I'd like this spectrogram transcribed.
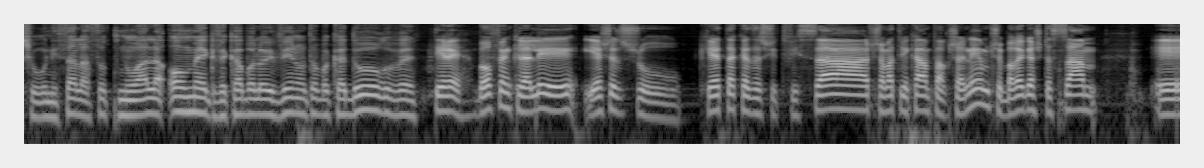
שהוא ניסה לעשות תנועה לעומק וקאבה לא הבין אותו בכדור ו... תראה, באופן כללי, יש איזשהו קטע כזה, איזושהי תפיסה, שמעתי מכמה פרשנים, שברגע שאתה שם אה,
